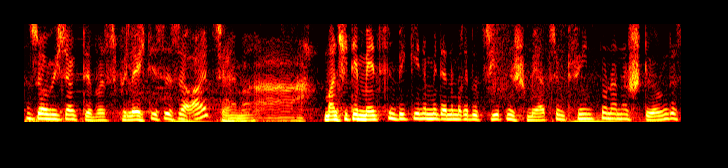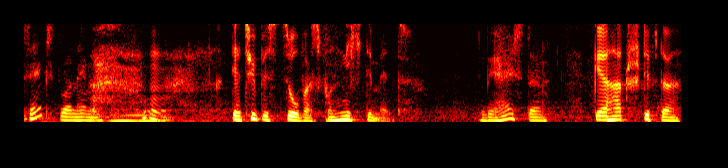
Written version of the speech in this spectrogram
Pass auf, ich sag dir was. Vielleicht ist es ein Alzheimer. Manche Demenzen beginnen mit einem reduzierten Schmerzempfinden und einer Störung der Selbstwahrnehmung. Der Typ ist sowas von nicht dement. Wie heißt er? Gerhard Stifter.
